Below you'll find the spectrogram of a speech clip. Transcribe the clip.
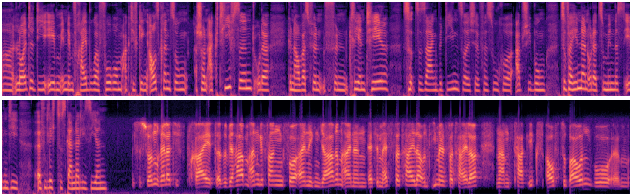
äh, Leute, die eben in dem Freiburger Forum aktiv gegen Ausgrenzung schon aktiv sind oder genau was für, für ein Klientel sozusagen bedient, solche Versuche, Abschiebungen zu verhindern oder zumindest eben die öffentlich zu skandalisieren? Es ist schon relativ breit. Also wir haben angefangen vor einigen Jahren einen SMS-Verteiler und E-Mail-Verteiler namens Tag X aufzubauen, wo ähm,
